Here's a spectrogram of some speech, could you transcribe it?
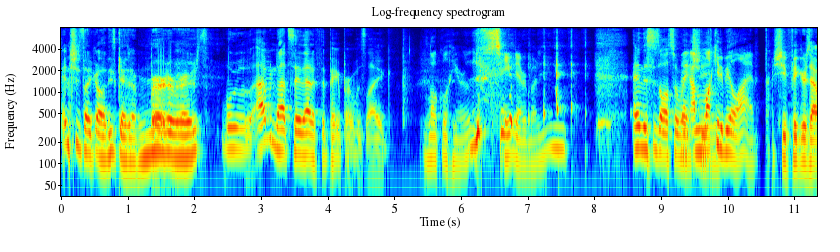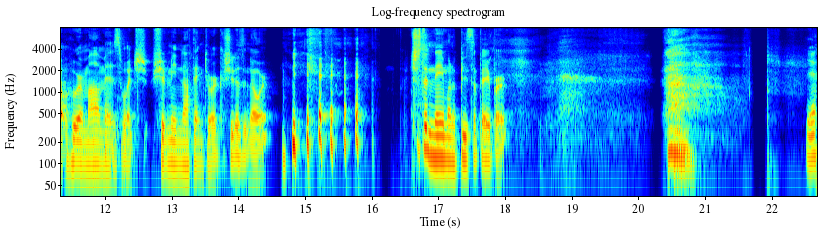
And she's like, "Oh, these guys are murderers." Well, I would not say that if the paper was like. Local heroes saved everybody. And this is also when Like I'm she- lucky to be alive. she figures out who her mom is, which should mean nothing to her because she doesn't know her. Just a name on a piece of paper. Yeah.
